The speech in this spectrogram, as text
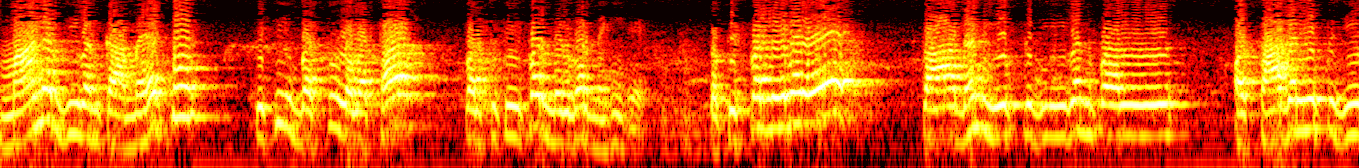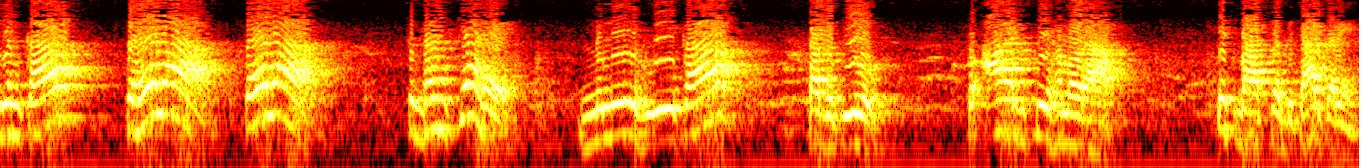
मानव जीवन का महत्व किसी वस्तु अवस्था परिस्थिति पर निर्भर नहीं है। तो किस पर निर्भर है? साधन युक्त जीवन पर। और साधन युक्त जीवन का पहला पहला सिद्धांत क्या है? मिले हुए का सदुपयोग। तो आज से हम और आप इस बात पर विचार करें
